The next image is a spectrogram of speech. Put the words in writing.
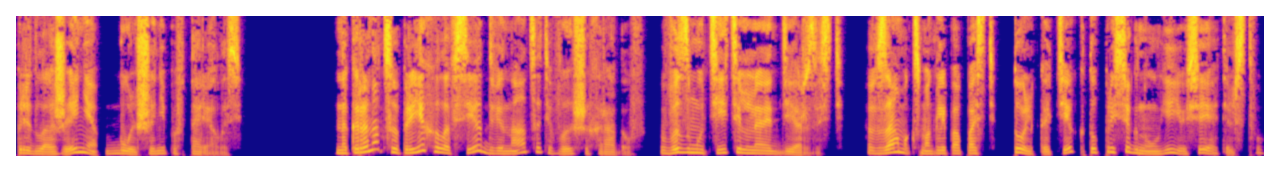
предложение больше не повторялось. На коронацию приехало все 12 высших родов. Возмутительная дерзость. В замок смогли попасть только те, кто присягнул ее сиятельству.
